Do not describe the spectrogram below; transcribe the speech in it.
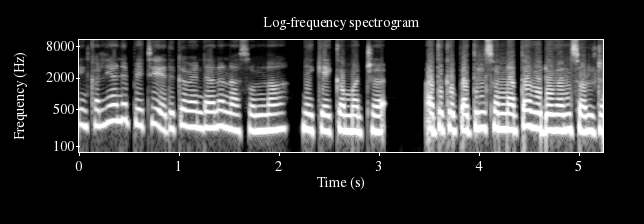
நீ கல்யாண பேச்சு எடுக்க வேண்டாம்னு நான் சொன்னா நீ கேட்க மாட்ட. அதுக்கு பதில் சொன்னாதான் விடுவேன்னு சொல்ற.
